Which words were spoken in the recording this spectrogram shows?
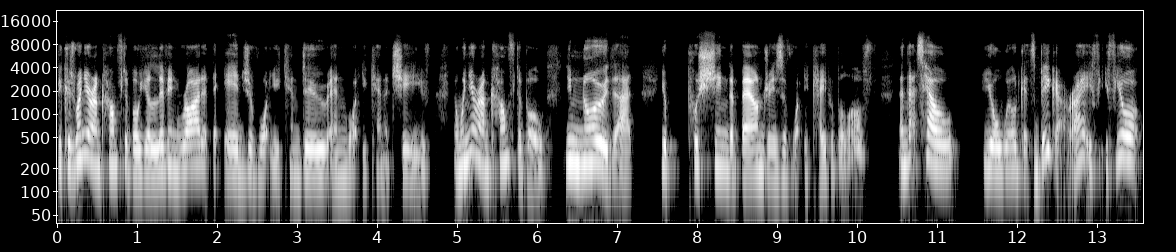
because when you're uncomfortable, you're living right at the edge of what you can do and what you can achieve. And when you're uncomfortable, you know that you're pushing the boundaries of what you're capable of. And that's how your world gets bigger, right? If, if you're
